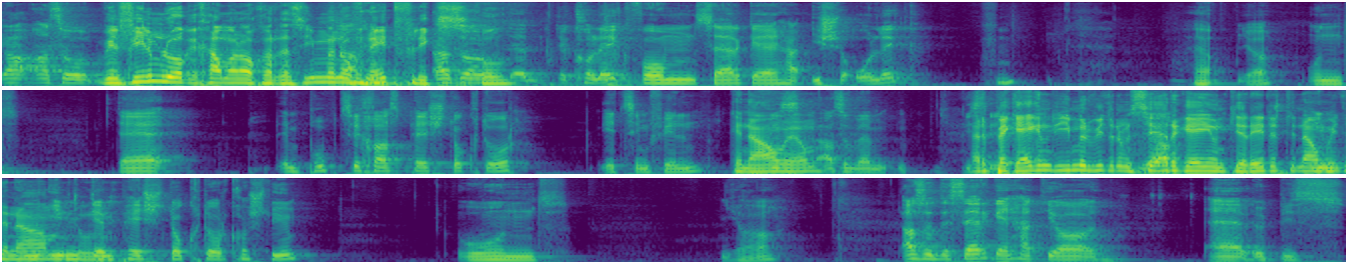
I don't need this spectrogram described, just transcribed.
Ja, also, Weil Film schauen kann man nachher das immer noch auf Netflix. also der, der Kollege vom Sergei ist der Oleg. Ja. Ja. Und der entpuppt sich als Pestdoktor. Jetzt im Film. genau, Bis- ja. Also wenn, Er begegnet immer wieder dem Sergei und die reden dann auch im, miteinander. In, dem Pestdoktor-Kostüm. Und ja. Also der Sergei hat ja äh, etwas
